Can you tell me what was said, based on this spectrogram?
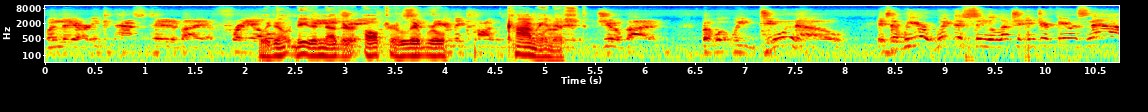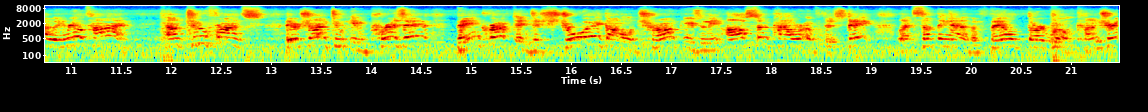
when they are incapacitated by a frail. We don't need another ultra liberal communist. Joe Biden. But what we do know is that we are witnessing election interference now in real time on two fronts. They're trying to imprison, bankrupt, and destroy Donald Trump using the awesome power of the state like something out of a failed third world country.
